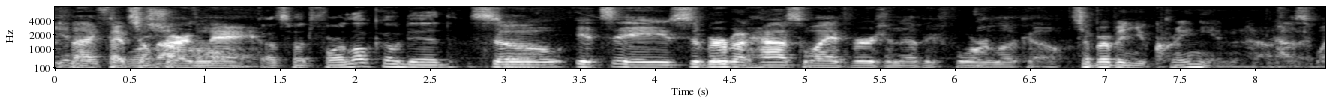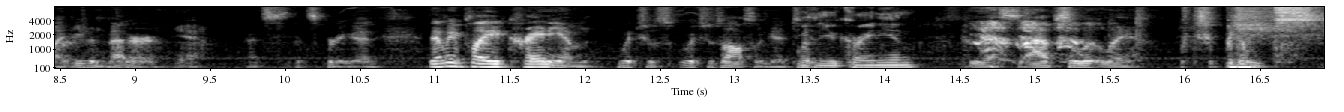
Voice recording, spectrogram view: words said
you know, effects of of alcohol. Chardonnay. That's what Four Loco did. So it's a suburban housewife version of a Four Loco Suburban Ukrainian housewife. housewife, even better. Yeah. That's that's pretty good. Then we played Cranium, which was which was also good too. With the Ukrainian. Yes, absolutely.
